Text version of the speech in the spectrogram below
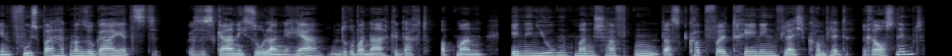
Im Fußball hat man sogar jetzt, es ist gar nicht so lange her, darüber nachgedacht, ob man in den Jugendmannschaften das Kopfballtraining vielleicht komplett rausnimmt,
